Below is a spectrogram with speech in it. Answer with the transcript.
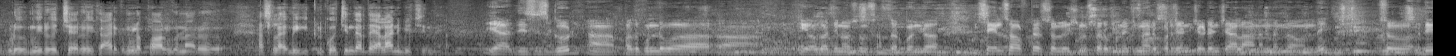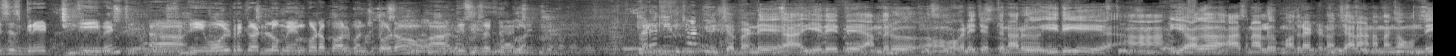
ఇప్పుడు మీరు వచ్చారు ఈ కార్యక్రమంలో పాల్గొన్నారు. అసలు మీకు ఇక్కడికి వచ్చిన తర్వాత ఎలా అనిపించింది? యా దిస్ ఇస్ గుడ్ పదకొండవ యోగా దినోత్సవం సందర్భంగా సేల్స్ సాఫ్ట్వేర్ సొల్యూషన్స్ తరపు నుంచి మేము రిప్రజెంట్ చేయడం చాలా ఆనందంగా ఉంది. So this is great event ఈ వరల్డ్ రికార్డ్లో మేము కూడా పాలు పంచుకోవడం this is a good one చెప్పండి. ఆ, ఏదైతే అందరూ ఒకటే చెప్తున్నారు ఇది ఆ, యోగా ఆసనాలు మొదలెట్టడం చాలా ఆనందంగా ఉంది.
